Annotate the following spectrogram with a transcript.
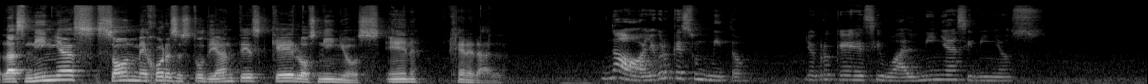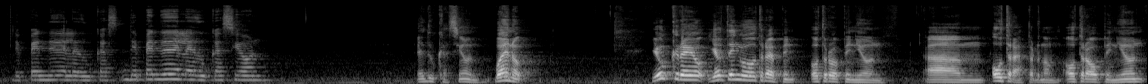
Las niñas son mejores estudiantes que los niños en general. No, yo creo que es un mito. Yo creo que es igual, niñas y niños. Depende de la educación, depende de la educación. Educación. Bueno, yo creo, yo tengo otra, otra opinión. Otra, perdón, otra opinión.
